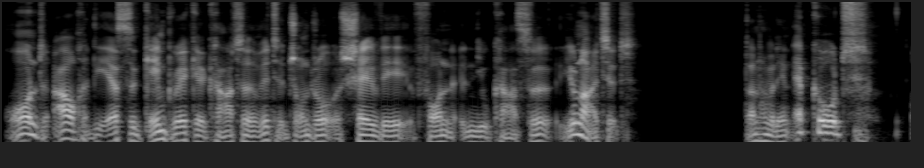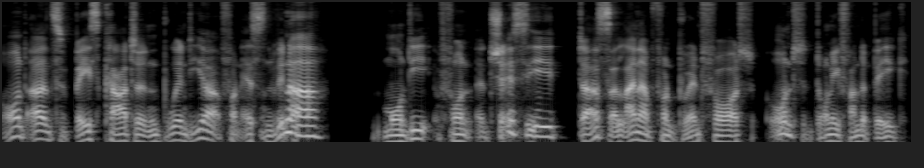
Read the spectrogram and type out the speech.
Und auch die erste Gamebreaker-Karte mit John Joe Shelby von Newcastle United. Dann haben wir den App-Code und als Base-Karte Buendia von Aston Villa, Mondi von Chelsea, das Lineup von Brentford und Donny van de Beek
